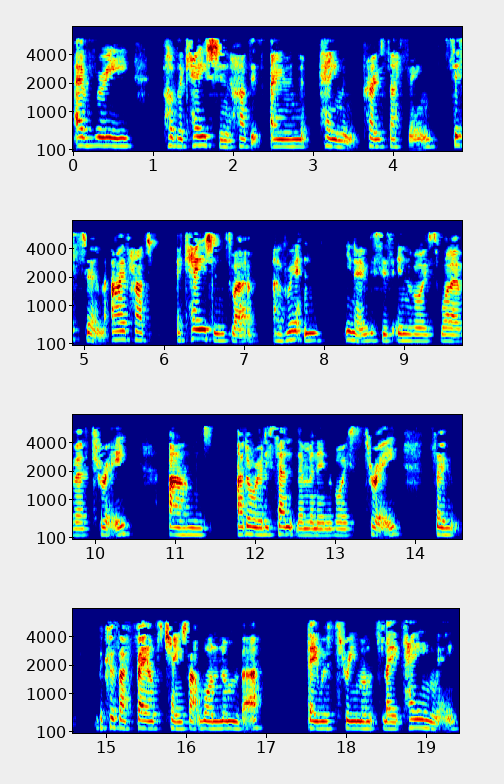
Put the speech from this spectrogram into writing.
every publication has its own payment processing system. I've had occasions where I've written, you know, this is invoice whatever three and I'd already sent them an invoice three. So because I failed to change that one number, they were three months late paying me.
